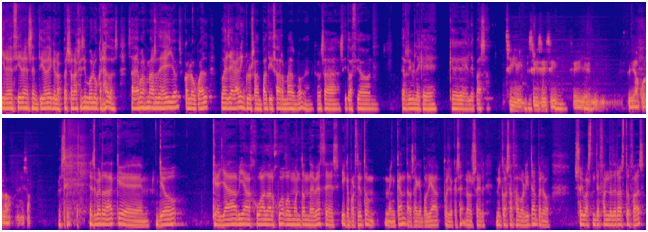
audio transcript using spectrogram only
quiero decir en el sentido de que los personajes involucrados sabemos más de ellos, con lo cual puedes llegar incluso a empatizar más ¿no? con esa situación terrible que, le pasa. Sí, sí, sí, sí, mm. estoy de acuerdo en eso. Pues es verdad que yo, que ya había jugado al juego un montón de veces y que por cierto me encanta, o sea que podía, pues yo qué sé, no ser mi cosa favorita, pero soy bastante fan de The Last of Us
